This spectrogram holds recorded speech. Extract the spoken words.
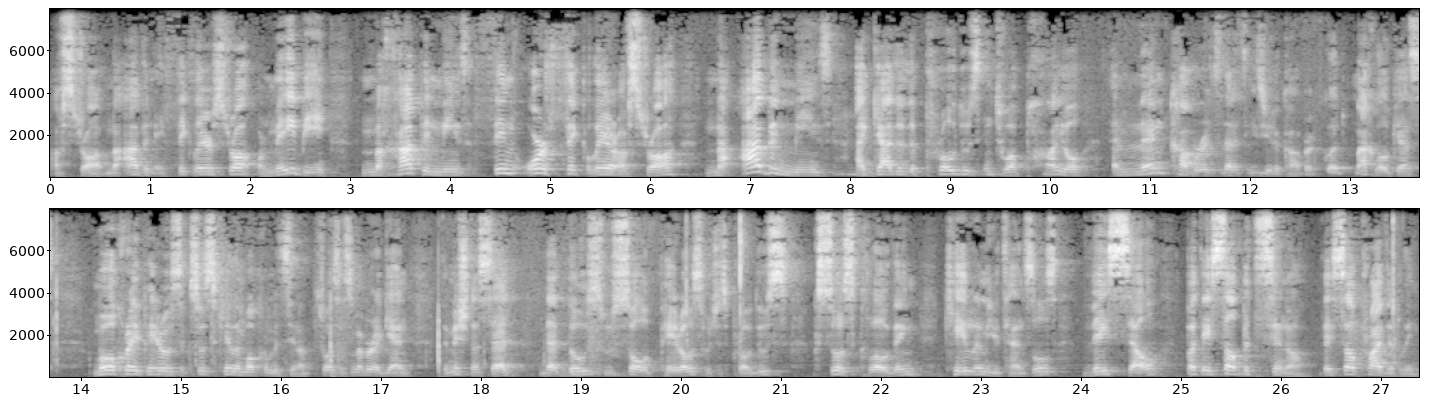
of straw? Ma'abin a thick layer of straw, or maybe Machapin means thin or thick layer of straw. Ma'abin means I gather the produce into a pile and then cover it so that it's easier to cover. Good. Machlokes. Mochrei peros ksus kelim mochre mitzina. So remember again, the Mishnah said that those who sold peros, which is produce, ksus clothing, kelim utensils, they sell, but they sell bitzina. They sell privately.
